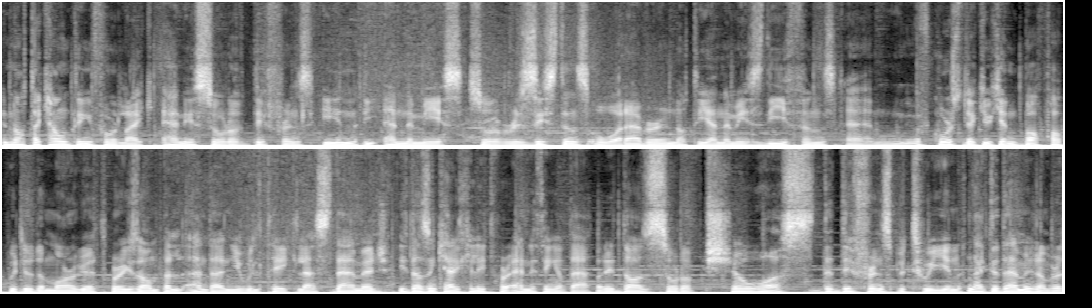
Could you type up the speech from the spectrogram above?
not accounting for like any sort of difference in the enemy's sort of resistance or whatever, not the enemy's defense. And of course, like you can buff up with Luda Margaret, for example, and then you will take less damage. It doesn't calculate for anything of that, but it does sort of show us the difference between like the damage numbers.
